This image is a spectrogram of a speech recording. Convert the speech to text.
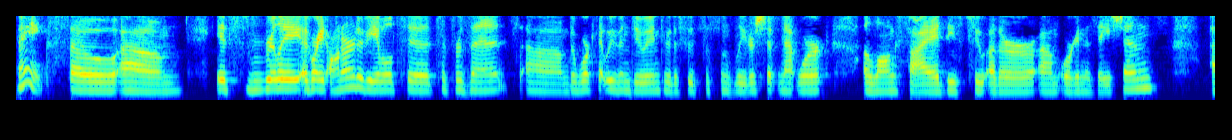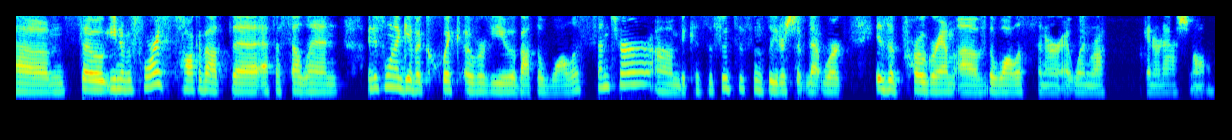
Thanks. So um, it's really a great honor to be able to, to present um, the work that we've been doing through the Food Systems Leadership Network alongside these two other um, organizations. Um, so, you know, before I talk about the FSLN, I just want to give a quick overview about the Wallace Center um, because the Food Systems Leadership Network is a program of the Wallace Center at Winrock International.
